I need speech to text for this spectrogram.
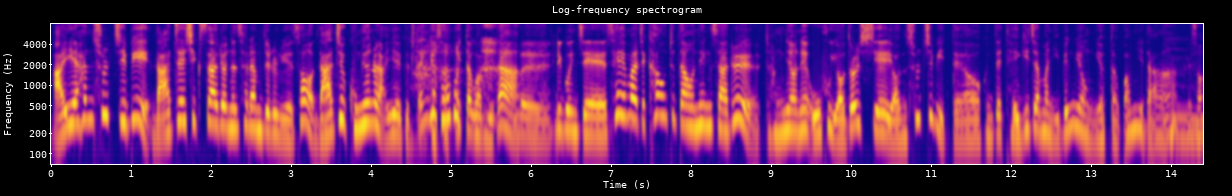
아예 한 술집이 낮에 식사하려는 사람들을 위해서 낮에 공연을 아예 그 땡겨서 하고 있다고 합니다. 네. 그리고 이제 새해 맞이 카운트다운 행사를 작년에 오후 8시에 연 술집이 있대요. 근데 대기자만 200명이었다고 합니다. 음. 그래서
